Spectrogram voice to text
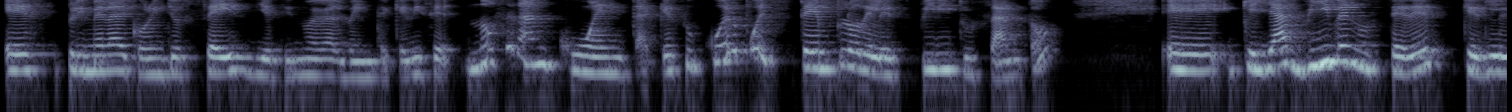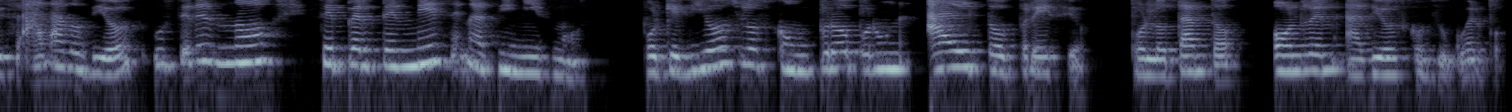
es Primera de Corintios 6, 19 al 20, que dice, ¿no se dan cuenta que su cuerpo es templo del Espíritu Santo? Eh, que ya viven ustedes, que les ha dado Dios, ustedes no se pertenecen a sí mismos, porque Dios los compró por un alto precio. Por lo tanto, honren a Dios con su cuerpo.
